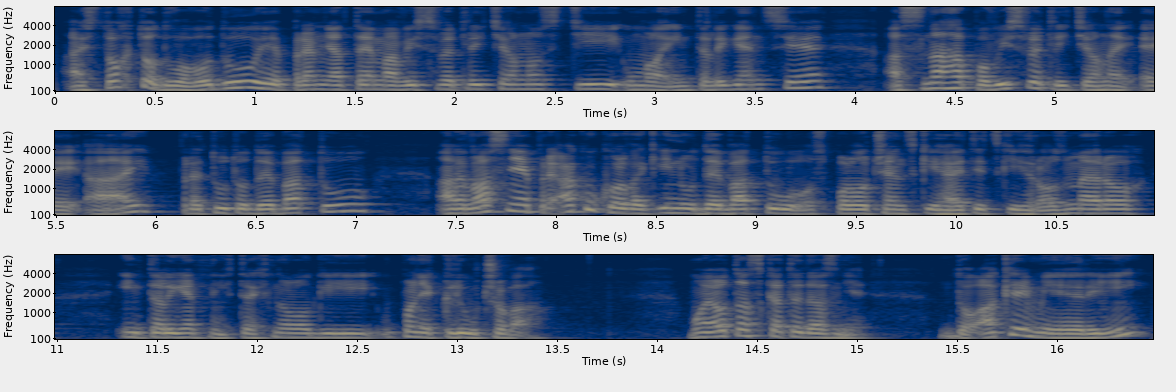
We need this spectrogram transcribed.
Aj z tohto dôvodu je pre mňa téma vysvetliteľnosti umelej inteligencie a snaha po vysvetliteľnej AI pre túto debatu, ale vlastne aj pre akúkoľvek inú debatu o spoločenských a etických rozmeroch inteligentných technológií úplne kľúčová. Moja otázka teda znie, do akej miery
